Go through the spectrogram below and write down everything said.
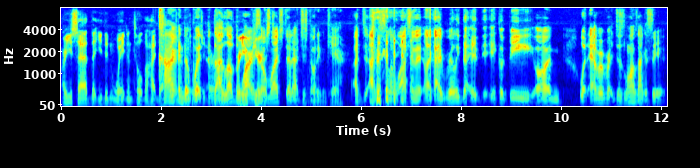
Are you sad that you didn't wait until the high def version Kind of, but? I love The are you a Wire so much that I just don't even care. I, I just love watching it. Like I really, it, it could be on whatever, ver- just as long as I can see it.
